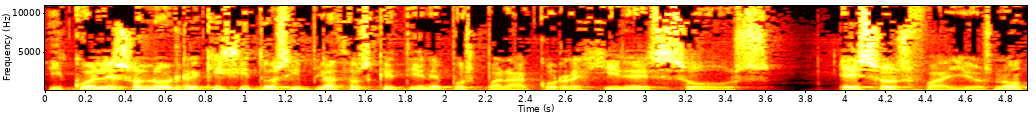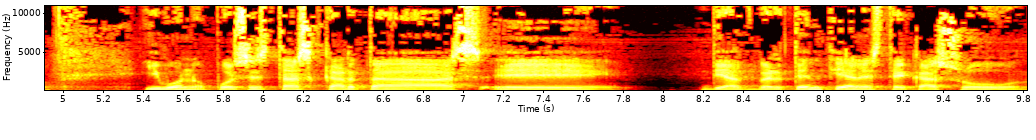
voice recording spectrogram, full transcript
y cuáles son los requisitos y plazos que tiene pues para corregir esos, esos fallos, ¿no? Y bueno, pues estas cartas eh, de advertencia, en este caso,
